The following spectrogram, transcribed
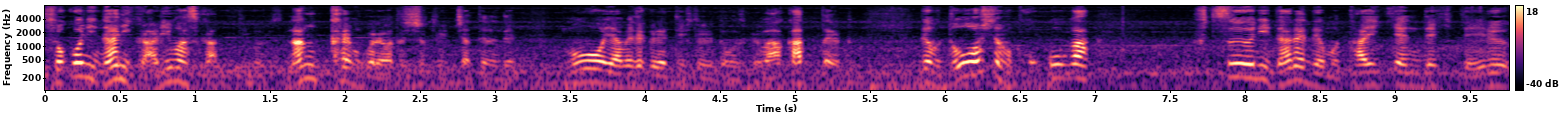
そこに何かありますかっていうことです。何回もこれ私ちょっと言っちゃってるんでもうやめてくれっていう人いると思うんですけど分かったよと。でもどうしてもここが普通に誰でも体験できている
